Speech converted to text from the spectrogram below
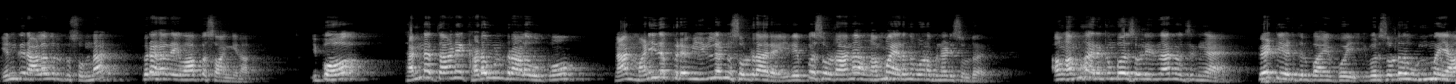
என்கிற அளவிற்கு சொன்னார் பிறகு அதை வாபஸ் வாங்கினார். இப்போ தன்னைத்தானே கடவுள்ன்ற அளவுக்கும் நான் மனித பிறவி இல்லைன்னு சொல்றாரு இது எப்ப சொல்றாருன்னா அவங்க அம்மா இறந்து போன பின்னாடி சொல்றாரு. அவங்க அம்மா இருக்கும்போது சொல்லியிருந்தாருன்னு வச்சுக்கோங்க பேட்டி எடுத்திருப்பாங்க போய். இவர் சொல்றது உண்மையா?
